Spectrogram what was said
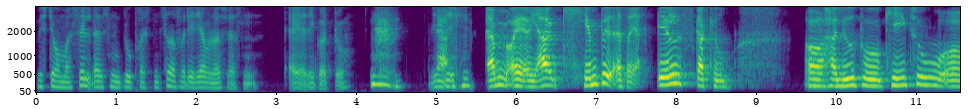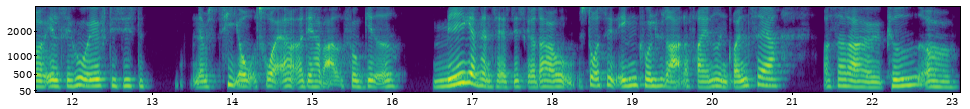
hvis det var mig selv, der sådan blev præsenteret for det, jeg ville også være sådan, ja, ja, det er godt du. ja. Jamen, og jeg, jeg er kæmpe, altså jeg elsker kød, og ja. har levet på keto og LCHF de sidste nærmest 10 år, tror jeg, og det har bare fungeret mega fantastisk, og der er jo stort set ingen kulhydrater fra andet end grøntsager, og så er der øh, kød og,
